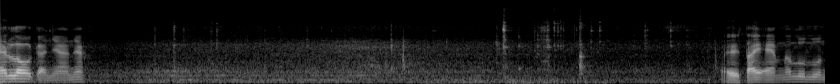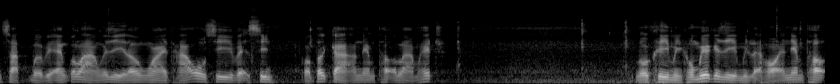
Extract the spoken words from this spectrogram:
Hello cả nhà nha Ê, tay em nó luôn luôn sạch bởi vì em có làm cái gì đâu ngoài tháo oxy vệ sinh còn tất cả anh em thợ làm hết. Đôi khi mình không biết cái gì mình lại hỏi anh em thợ.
